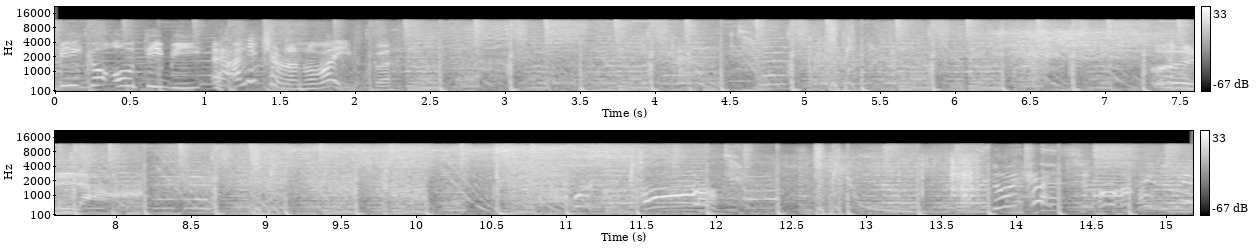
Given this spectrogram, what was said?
Big OTB Ah lì c'è una nuova hip Oh! Dove cazzo me?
